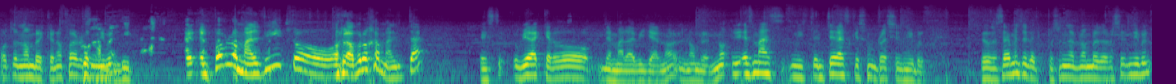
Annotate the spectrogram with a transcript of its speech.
otro nombre que no fuera Resident El, pueblo maldito o la bruja maldita este, hubiera quedado de maravilla, ¿no? El nombre. No, es más, ni te enteras que es un Resident Evil. Desgraciadamente le pusieron el nombre de Resident Evil.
